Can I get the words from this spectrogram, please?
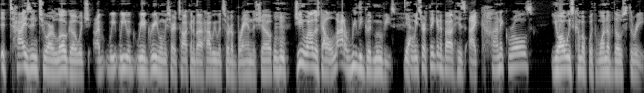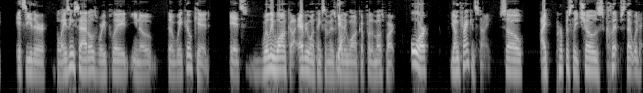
it ties into our logo, which I, we we we agreed when we started talking about how we would sort of brand the show. Mm-hmm. Gene Wilder's got a lot of really good movies. Yeah. When we start thinking about his iconic roles, you always come up with one of those three. It's either Blazing Saddles, where he played, you know, the Waco Kid. It's Willy Wonka. Everyone thinks of him as Yeah. Willy Wonka for the most part, or Young Frankenstein. So I purposely chose clips that would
